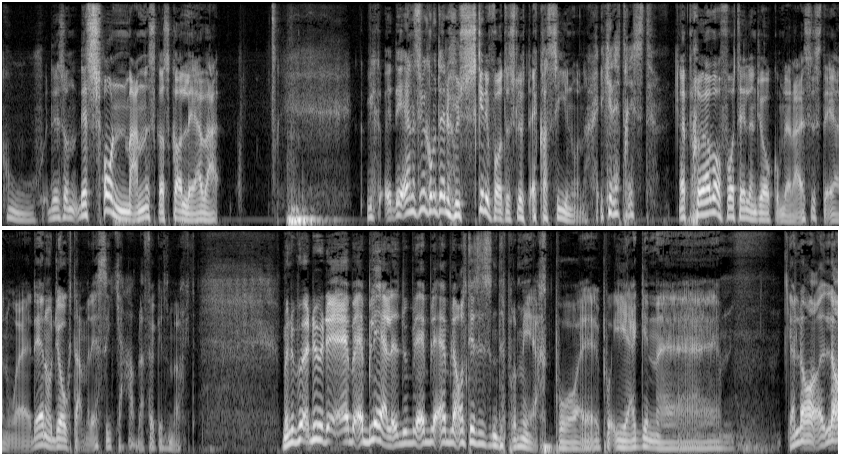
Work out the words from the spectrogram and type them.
gode. Det er sånn, det er sånn mennesker skal leve. Det eneste vi kommer til å huske de får til slutt, er kasinoene. ikke det trist? Jeg prøver å få til en joke om det der. Jeg synes det er noe Det er noe joke der, men det er så jævla fuckings mørkt. Men du, du det, jeg, ble, du, jeg, ble, jeg ble alltid sånn deprimert på, eh, på egen eh, Ja, la, la,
